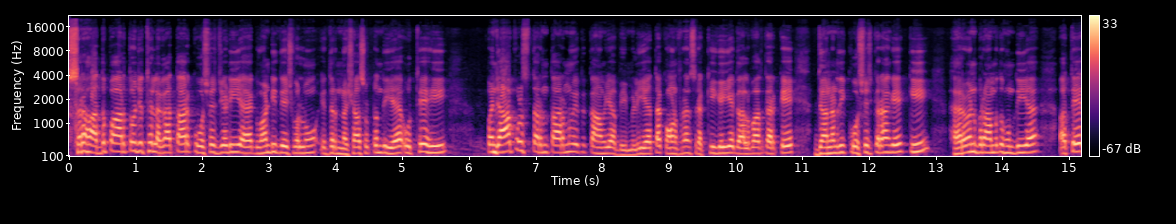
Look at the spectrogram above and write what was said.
ਸਰਹੱਦ ਪਾਰ ਤੋਂ ਜਿੱਥੇ ਲਗਾਤਾਰ ਕੋਸ਼ਿਸ਼ ਜਿਹੜੀ ਹੈ ਗਵਾਂਢੀ ਦੇਸ਼ ਵੱਲੋਂ ਇਧਰ ਨਸ਼ਾ ਸੁੱਟਣ ਦੀ ਹੈ, ਉੱਥੇ ਹੀ ਪੰਜਾਬ ਪੁਲਿਸ ਤਰਨਤਾਰਨ ਨੂੰ ਇੱਕ ਕਾਮਯਾਬੀ ਮਿਲੀ ਹੈ। ਤਾਂ ਕਾਨਫਰੰਸ ਰੱਖੀ ਗਈ ਹੈ, ਗੱਲਬਾਤ ਕਰਕੇ ਜਾਣਨ ਦੀ ਕੋਸ਼ਿਸ਼ ਕਰਾਂਗੇ ਕਿ ਹੈਰੋਇਨ ਬਰਾਮਦ ਹੁੰਦੀ ਹੈ ਅਤੇ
